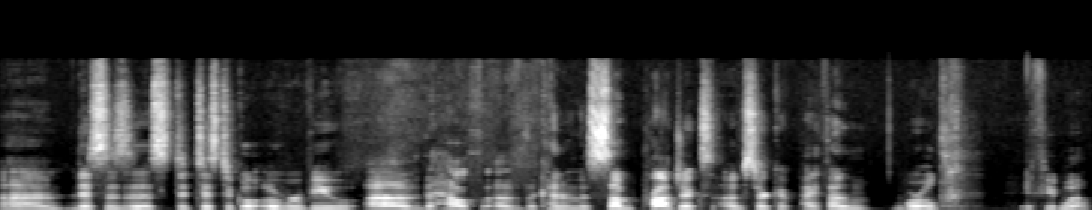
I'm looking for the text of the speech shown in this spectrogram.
Um, this is a statistical overview of the health of the kind of the sub-projects of CircuitPython world, if you will.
